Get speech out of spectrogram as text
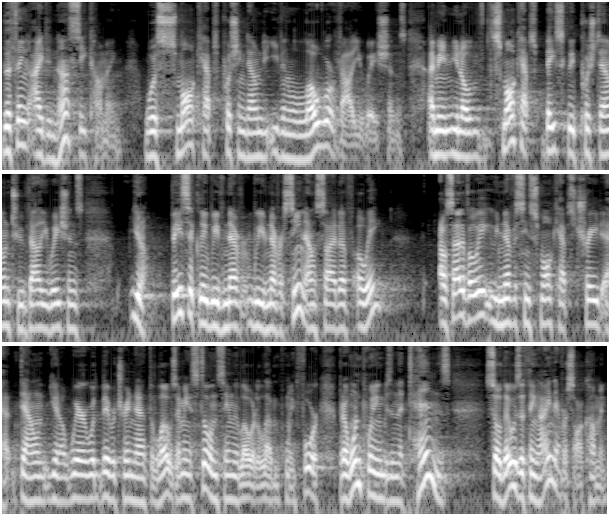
The thing I did not see coming was small caps pushing down to even lower valuations. I mean, you know, small caps basically pushed down to valuations, you know, basically we've never we've never seen outside of 08. Outside of 08, we've never seen small caps trade at down, you know, where they were trading at the lows. I mean, it's still insanely low at 11.4, but at one point it was in the 10s so that was a thing I never saw coming.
